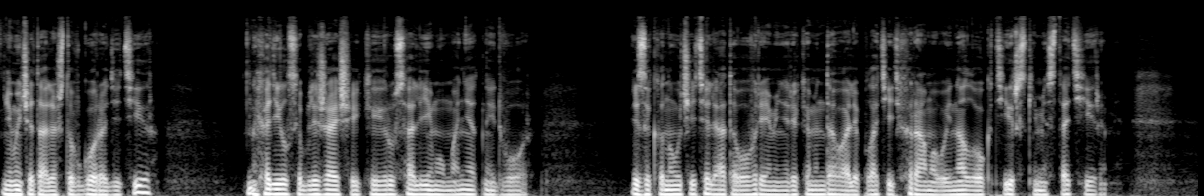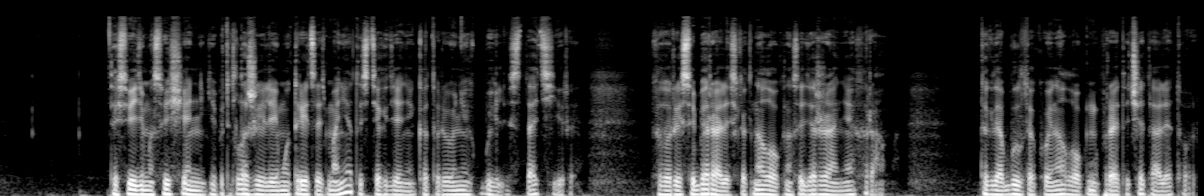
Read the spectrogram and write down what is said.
И мы читали, что в городе Тир находился ближайший к Иерусалиму монетный двор, и законоучителя того времени рекомендовали платить храмовый налог тирскими статирами. То есть, видимо, священники предложили ему 30 монет из тех денег, которые у них были, статиры — которые собирались как налог на содержание храма. Тогда был такой налог, мы про это читали тоже.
